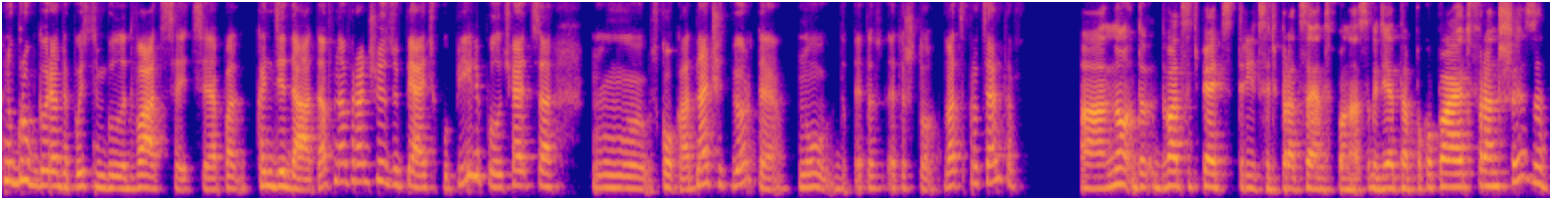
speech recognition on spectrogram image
ну, грубо говоря, допустим, было 20 э, кандидатов на франшизу, 5 купили, получается, сколько, одна четвертая, ну, это, это что, 20 процентов? А, ну, 25-30% у нас где-то покупают франшизы.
